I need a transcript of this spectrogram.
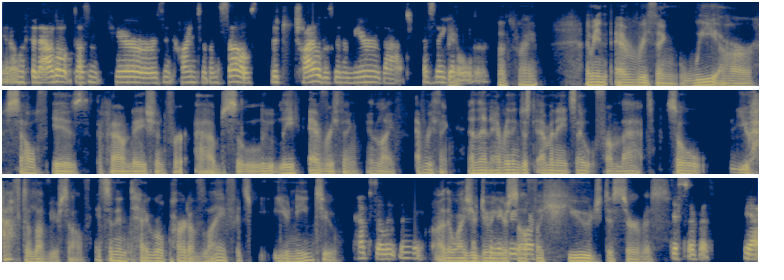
You know, if an adult doesn't care or isn't kind to themselves, the child is going to mirror that as they get older. That's right. I mean, everything we are, self is the foundation for absolutely everything in life, everything. And then everything just emanates out from that. So you have to love yourself. It's an integral part of life. It's, you need to. Absolutely. Otherwise, you're doing yourself a huge disservice. Disservice. Yeah.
